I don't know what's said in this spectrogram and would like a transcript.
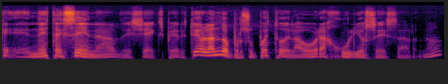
En esta escena de Shakespeare, estoy hablando por supuesto de la obra Julio César, ¿no?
